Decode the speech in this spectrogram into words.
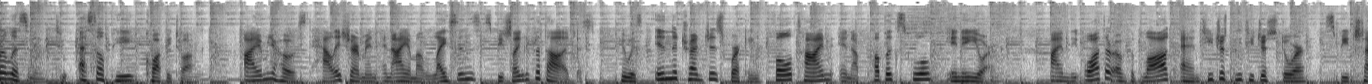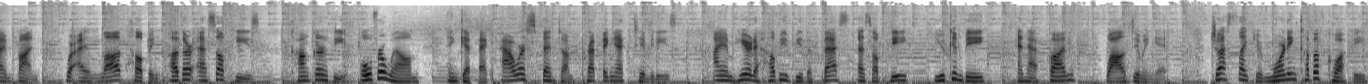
are listening to SLP Coffee Talk. I am your host, Hallie Sherman, and I am a licensed speech language pathologist who is in the trenches working full time in a public school in New York. I am the author of the blog and Teachers Pay Teachers store, Speech Time Fun, where I love helping other SLPs conquer the overwhelm and get back hours spent on prepping activities. I am here to help you be the best SLP you can be and have fun while doing it. Just like your morning cup of coffee,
